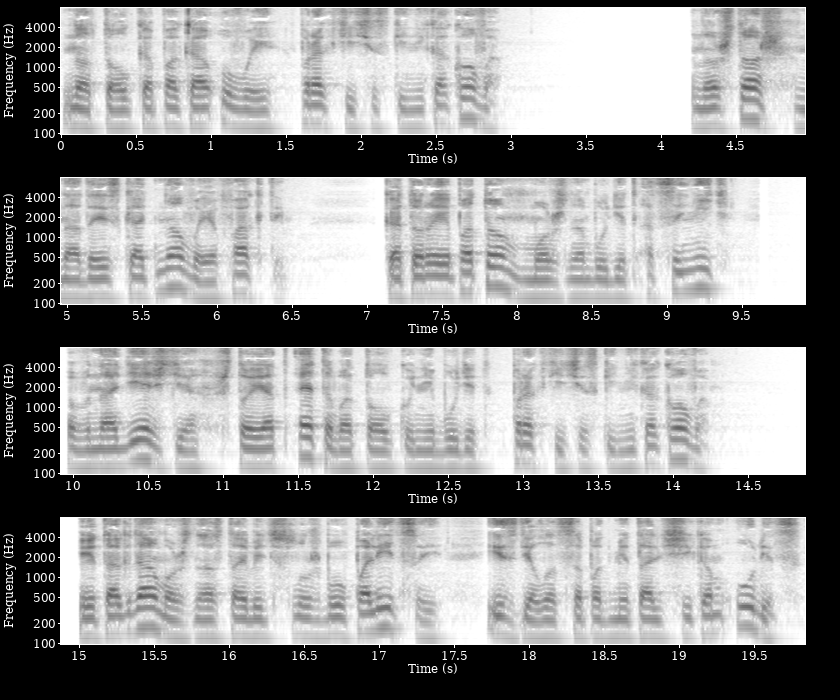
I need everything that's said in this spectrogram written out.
но толка пока, увы, практически никакого. Ну что ж, надо искать новые факты, которые потом можно будет оценить, в надежде, что и от этого толку не будет практически никакого. И тогда можно оставить службу в полиции и сделаться подметальщиком улиц,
